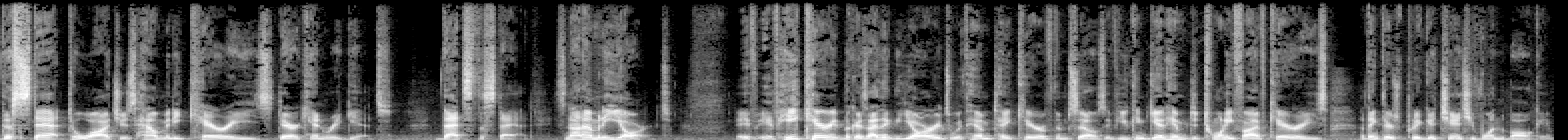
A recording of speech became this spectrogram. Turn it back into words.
the stat to watch is how many carries Derrick Henry gets. That's the stat. It's not how many yards if if he carried because I think the yards with him take care of themselves. If you can get him to 25 carries, I think there's a pretty good chance you've won the ball game.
